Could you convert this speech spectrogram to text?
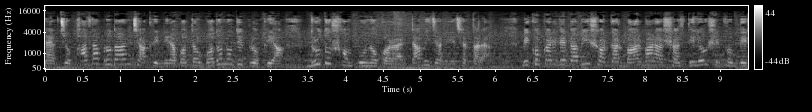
ন্যায্য ভাতা প্রদান, চাকরির নিরাপত্তা ও পদোন্নতির প্রক্রিয়া দ্রুত সম্পূর্ণ করার দাবি জানিয়েছেন তারা। বিক্ষোভকারীদের দাবি, সরকার বারবার আশ্বাস দিলেও শিক্ষকদের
